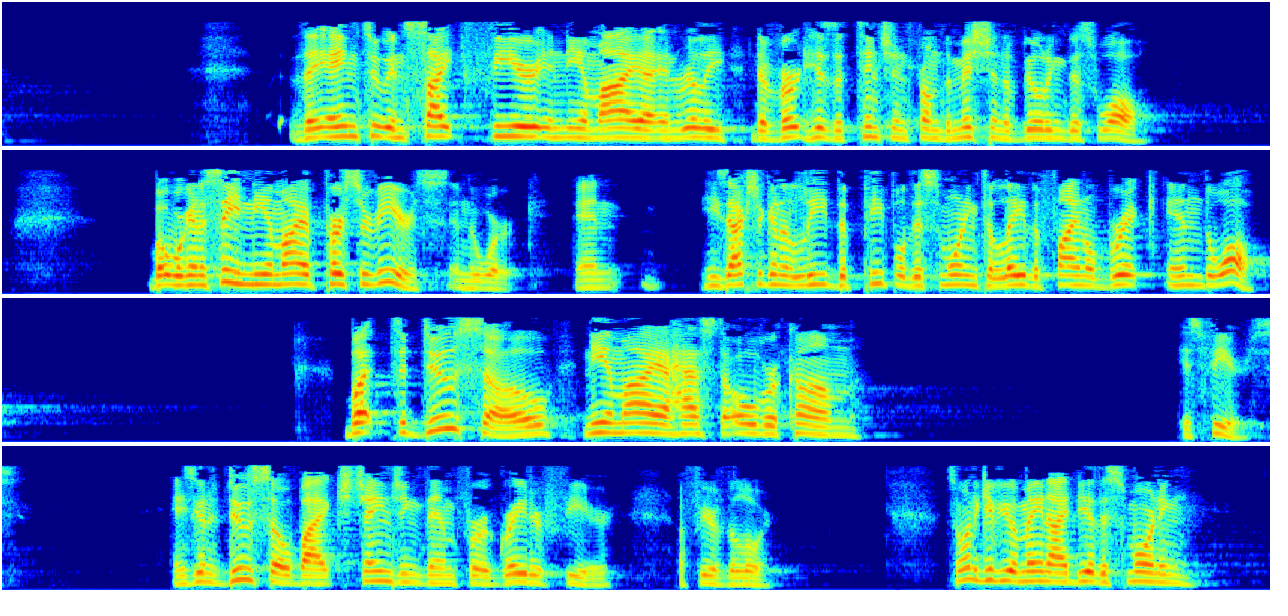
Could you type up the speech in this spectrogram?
They aim to incite fear in Nehemiah and really divert his attention from the mission of building this wall. But we're going to see Nehemiah perseveres in the work. And he's actually going to lead the people this morning to lay the final brick in the wall. But to do so, Nehemiah has to overcome his fears. And he's going to do so by exchanging them for a greater fear, a fear of the Lord. So I want to give you a main idea this morning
